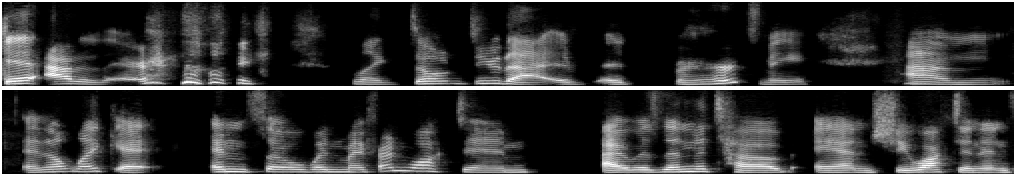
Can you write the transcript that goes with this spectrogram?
get out of there like like don't do that it, it, hurts me um and i don't like it and so when my friend walked in i was in the tub and she walked in and,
